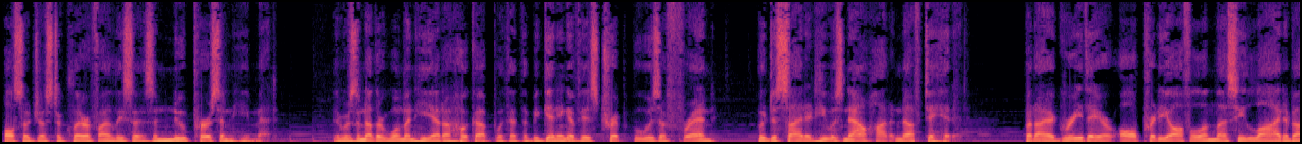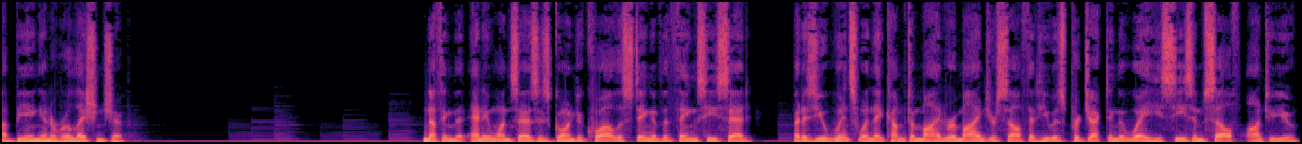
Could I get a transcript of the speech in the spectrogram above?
Also, just to clarify, Lisa is a new person he met. There was another woman he had a hookup with at the beginning of his trip who was a friend, who decided he was now hot enough to hit it but I agree they are all pretty awful unless he lied about being in a relationship. Nothing that anyone says is going to quell the sting of the things he said, but as you wince when they come to mind, remind yourself that he was projecting the way he sees himself onto you.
